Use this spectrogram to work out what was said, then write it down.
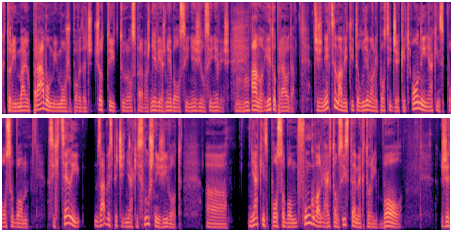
ktorí majú právo, mi môžu povedať, že čo ty tu rozprávaš, nevieš, nebol si, nežil si, nevieš. Mm-hmm. Áno, je to pravda. Čiže nechcem, aby títo ľudia mali pocit, že keď oni nejakým spôsobom si chceli zabezpečiť nejaký slušný život, nejakým spôsobom fungovali aj v tom systéme, ktorý bol, že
